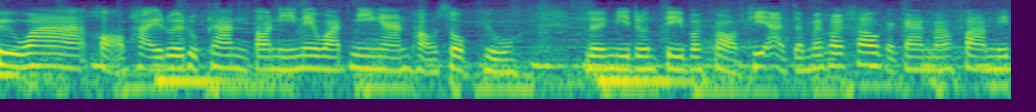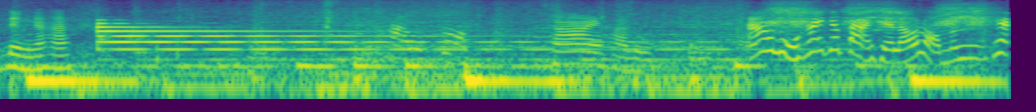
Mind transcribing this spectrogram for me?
คือว่าขออภัยด้วยทุกท่าน ตอนนี้ในวัดมีงานเผาศพอยู่ เลยมีดนตรีประกอบที่อาจจะไม่ค่อยเข้ากับการมาฟาร์มนิดนึงนะคะ เขาศพใช่ค่ะลูก อ้าวหนูให้กระต่ายเสร็จแล้วเหรอ มันมีแค่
